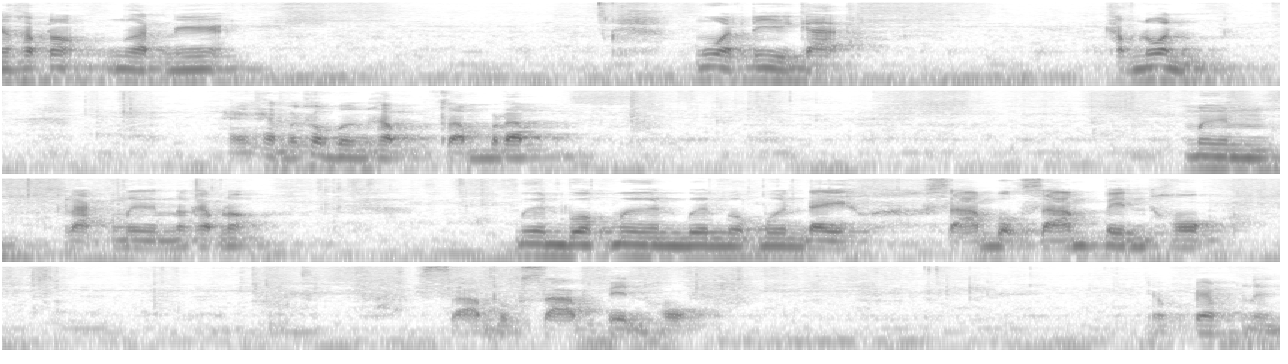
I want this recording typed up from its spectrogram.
นะครับเนาะงวดนี้ งวดนี้กะคำนวณให้ท่านผู้ชมเบิ่งครับสำหรับหมื่นหลักหมื่นนะครับเนาะหมื่นบวกหมื่นหมื่นบวกหมื่นใด สามบวกสามเป็นหกสามบวกสามเป็นหกเดี๋ยวแป๊บหนึ่ง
